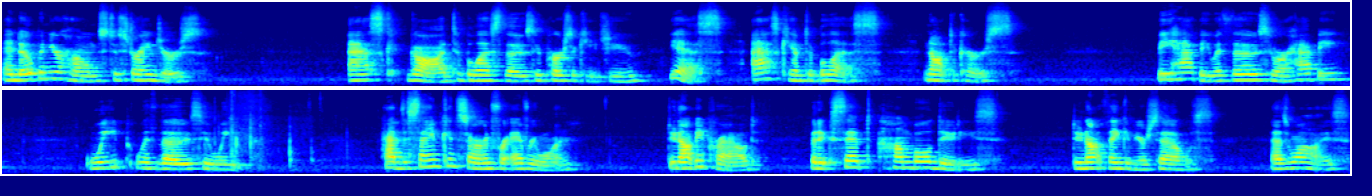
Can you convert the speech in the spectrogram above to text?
and open your homes to strangers. Ask God to bless those who persecute you. Yes, ask Him to bless, not to curse. Be happy with those who are happy. Weep with those who weep. Have the same concern for everyone. Do not be proud, but accept humble duties. Do not think of yourselves as wise.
